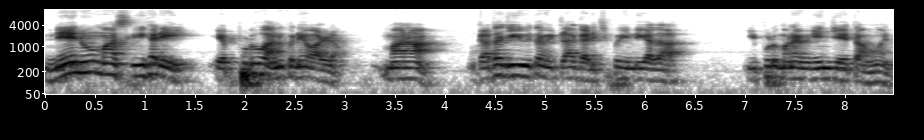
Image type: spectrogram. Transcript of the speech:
నేను మా శ్రీహరి ఎప్పుడూ అనుకునేవాళ్ళం మన గత జీవితం ఇట్లా గడిచిపోయింది కదా ఇప్పుడు మనం ఏం చేద్దాము అని.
